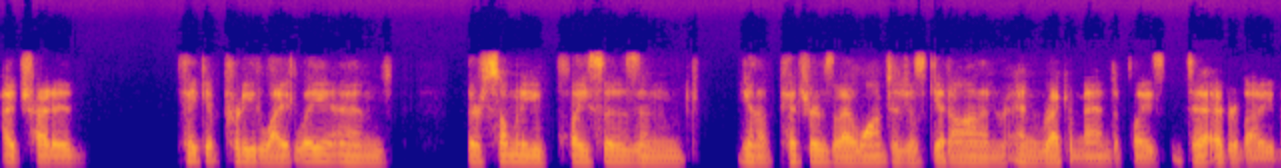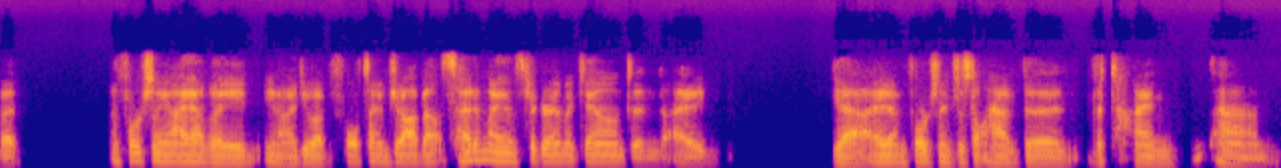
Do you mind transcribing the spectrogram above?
I try to take it pretty lightly, and there's so many places and you know pictures that I want to just get on and, and recommend to place to everybody, but unfortunately i have a you know i do have a full-time job outside of my instagram account and i yeah i unfortunately just don't have the the time um,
